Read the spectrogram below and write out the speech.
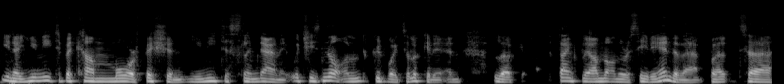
You know you need to become more efficient you need to slim down it which is not a good way to look at it and look thankfully i'm not on the receiving end of that but uh,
